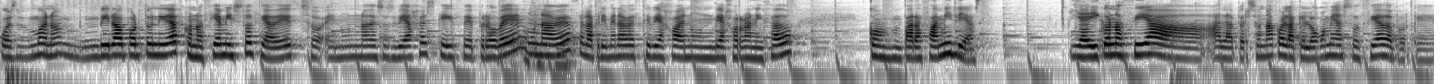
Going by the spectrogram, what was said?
pues bueno, vi la oportunidad, conocí a mi socia, de hecho, en uno de esos viajes que hice, probé una vez, la primera vez que viajaba en un viaje organizado con, para familias. Y ahí conocí a, a la persona con la que luego me he asociado porque,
